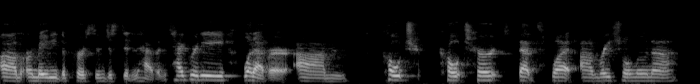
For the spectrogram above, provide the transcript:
um, or maybe the person just didn't have integrity, whatever. Um, coach, coach hurt. That's what um, Rachel Luna,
